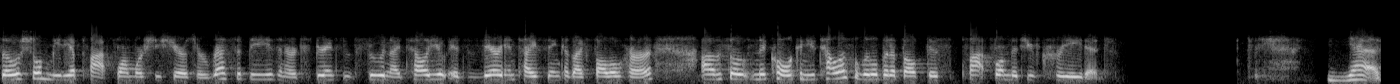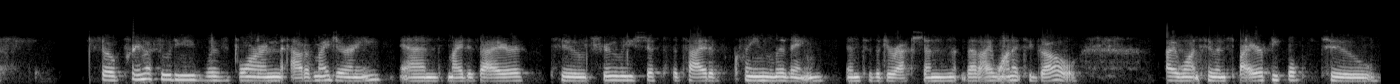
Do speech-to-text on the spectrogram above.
social media platform where she shares her recipes and her experiences with food. And I tell you, it's very enticing because I follow her. Um, so Nichole, can you tell us a little bit about this platform that you've created? Yes. So Prima Foodie was born out of my journey and my desire to truly shift the tide of clean living into the direction that I want it to go. I want to inspire people to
